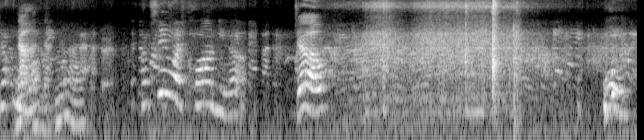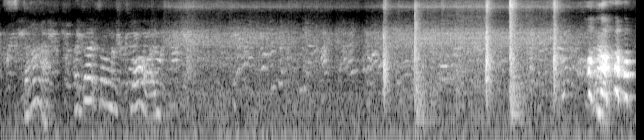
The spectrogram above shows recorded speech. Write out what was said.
No, no, no. I'm seeing what's clogging up. Joe. Hey, stop. I thought someone's clogged.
